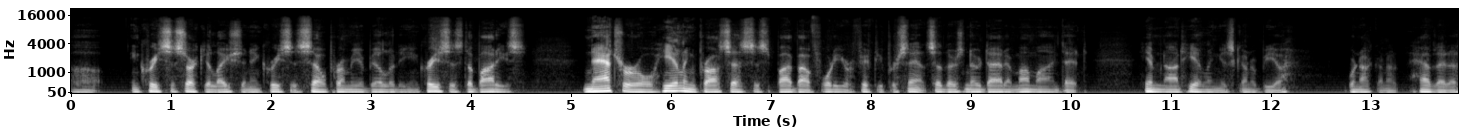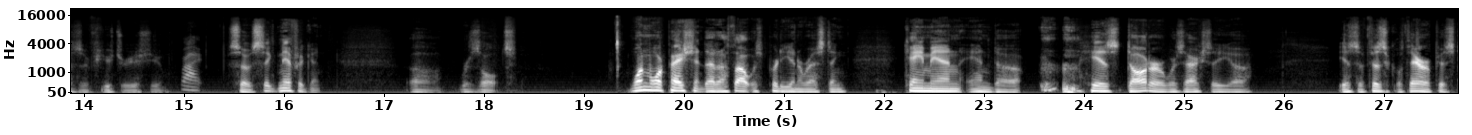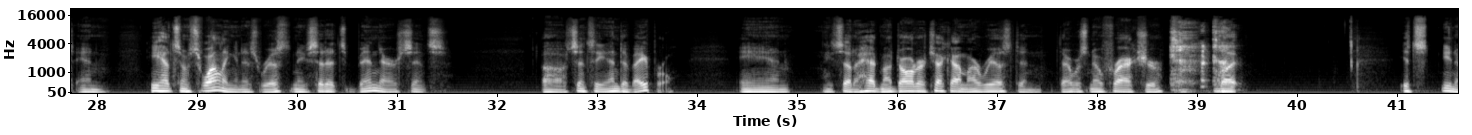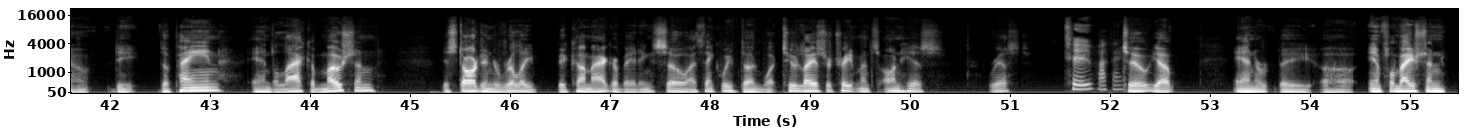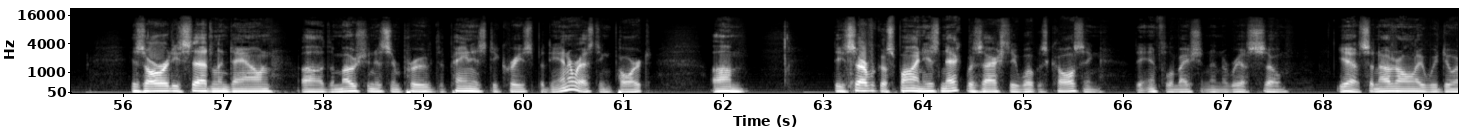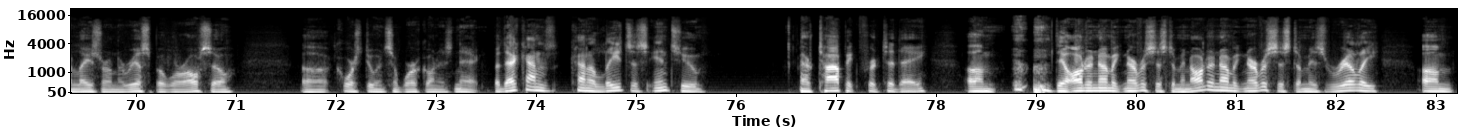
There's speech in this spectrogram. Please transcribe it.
uh, increases circulation, increases cell permeability, increases the body's natural healing processes by about 40 or 50 percent. So there's no doubt in my mind that him not healing is going to be a we're not going to have that as a future issue. Right. So significant uh, results. One more patient that I thought was pretty interesting came in, and uh, his daughter was actually uh, is a physical therapist, and he had some swelling in his wrist, and he said it's been there since uh, since the end of April, and he said I had my daughter check out my wrist, and there was no fracture, but it's you know the the pain and the lack of motion is starting to really become aggravating. So I think we've done what two laser treatments on his wrist. Two, I think. Two, yep. And the uh, inflammation is already settling down. Uh, the motion is improved. The pain is decreased. But the interesting part, um, the cervical spine, his neck was actually what was causing the inflammation in the wrist. So, yeah. So not only are we doing laser on the wrist, but we're also, uh, of course, doing some work on his neck. But that kind of kind of leads us into our topic for today um, the autonomic nervous system. And autonomic nervous system is really um,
